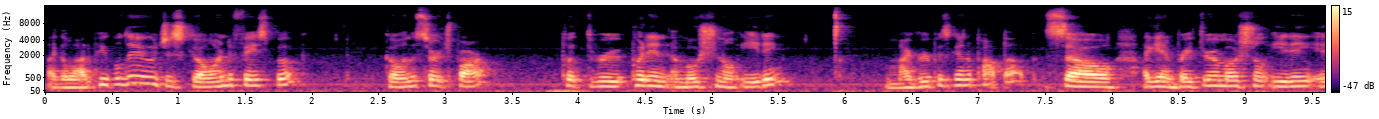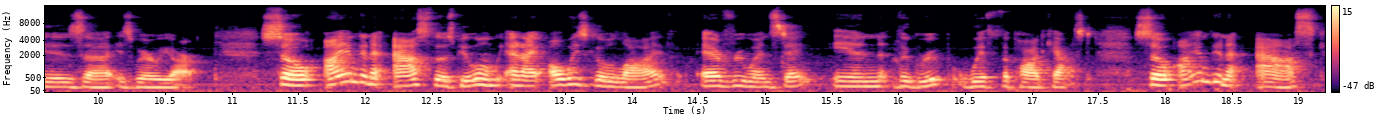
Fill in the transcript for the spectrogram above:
like a lot of people do, just go onto Facebook, go in the search bar, put through, put in emotional eating, my group is going to pop up. So again, breakthrough emotional eating is uh, is where we are. So I am going to ask those people, and I always go live every Wednesday in the group with the podcast. So I am going to ask.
